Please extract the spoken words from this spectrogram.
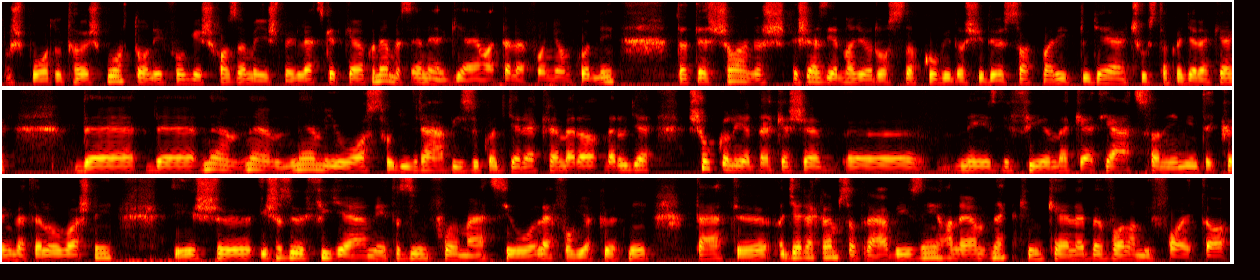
a sportot. Ha ő sportolni fog, és hazamegy, és még leckét kell, akkor nem lesz energiája a telefon nyomkodni. Tehát ez sajnos, és ezért nagyon rossz a covidos időszak, már itt ugye elcsúsztak a gyerekek, de, de nem, nem, nem jó az, hogy így rábízzuk a gyerekre, mert, a, mert ugye sokkal érdekesebb nézni filmeket, játszani, mint egy könyvet elolvasni, és, és az ő figyelmét, az információ le fogja kötni. Tehát a gyerek nem szabad rábízni, hanem nekünk kell ebbe valami fajta,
